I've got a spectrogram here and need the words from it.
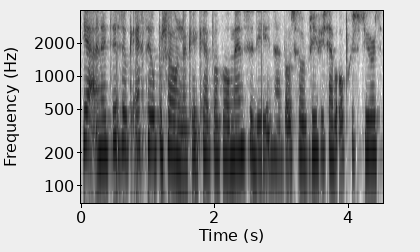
Ja, en het is ook echt heel persoonlijk. Ik heb ook wel mensen die inderdaad boodschappenbriefjes hebben opgestuurd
